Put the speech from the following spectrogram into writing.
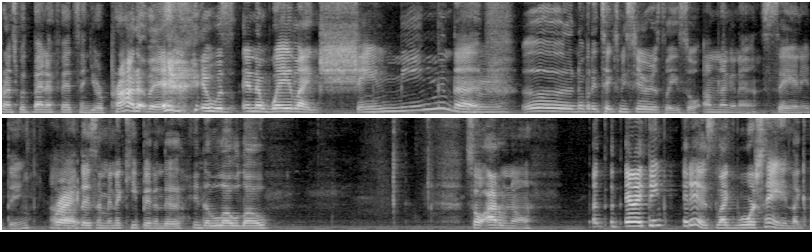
friends with benefits and you're proud of it. It was in a way like shaming that mm-hmm. "Ugh, nobody takes me seriously, so I'm not gonna say anything about Right. this. I'm gonna keep it in the in the low low. So I don't know. And and I think it is like we're saying, like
